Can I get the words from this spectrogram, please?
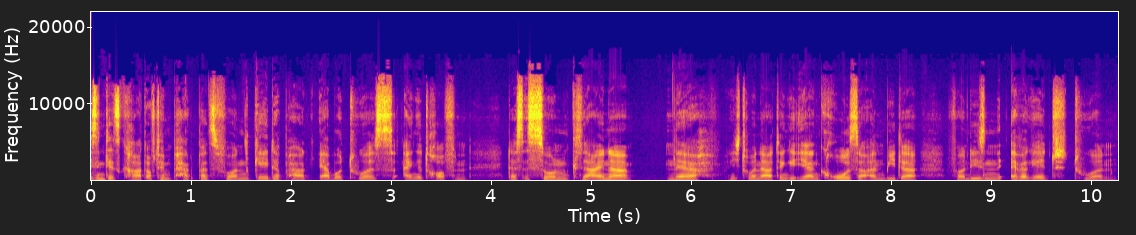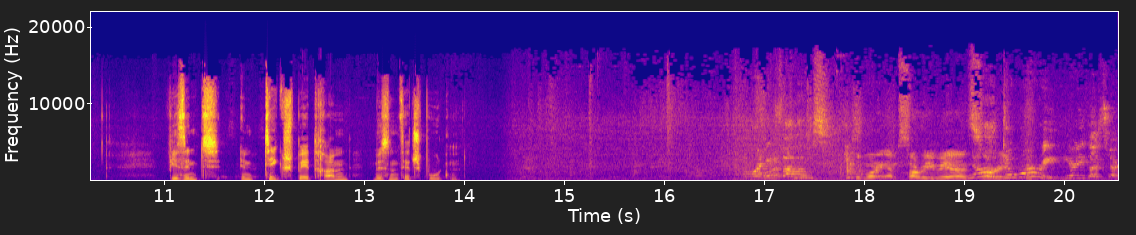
Wir sind jetzt gerade auf dem Parkplatz von Gator Park Airboat Tours eingetroffen. Das ist so ein kleiner, naja, wenn ich drüber nachdenke, eher ein großer Anbieter von diesen Evergate-Touren. Wir sind ein Tick spät dran, müssen uns jetzt sputen. Good morning, fellows. Good morning, I'm sorry, we're No, don't worry. Here you go, sir.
